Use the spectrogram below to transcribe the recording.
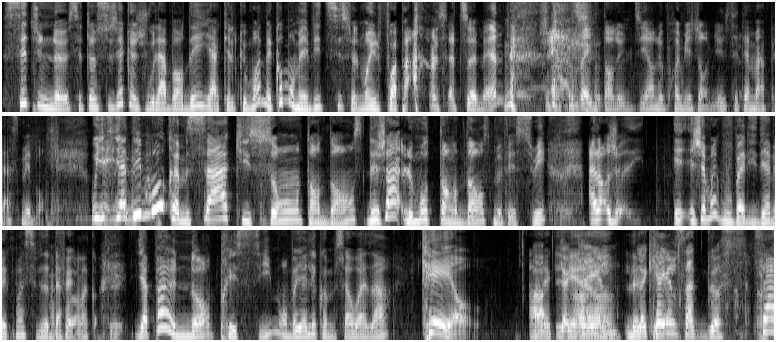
c'est une, c'est un sujet que je voulais aborder il y a quelques mois, mais comme on m'invite ici seulement une fois par cette semaine, j'ai pas eu le temps de le dire. Le 1er janvier, c'était ma place, mais bon. Oui, il y a des mots comme ça qui sont tendance. Déjà, le mot tendance me fait suer. Alors, je, et j'aimerais que vous validiez avec moi si vous êtes d'accord. Il n'y a pas un ordre précis, mais on va y aller comme ça au hasard. Kale. Ah, le lequel? kale. Le Le kale. kale, ça te gosse. Ça,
